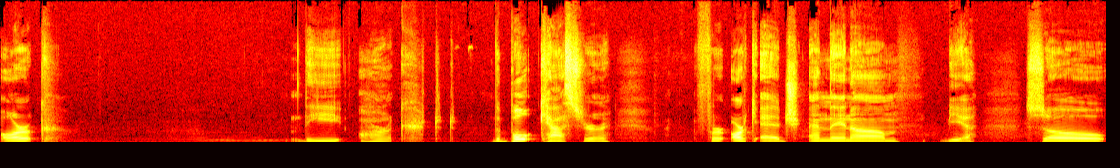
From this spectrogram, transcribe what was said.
Arc, the Arc, the bolt caster for arc edge and then um yeah. So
